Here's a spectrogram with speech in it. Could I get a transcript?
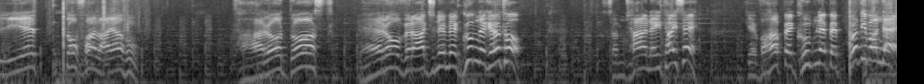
लिए तोहफा लाया हूँ। थारो दोस्त भैरव विराजने में घूमने गए तो? समझा नहीं था इसे कि वहाँ पे घूमने पे प्रतिबंध है।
